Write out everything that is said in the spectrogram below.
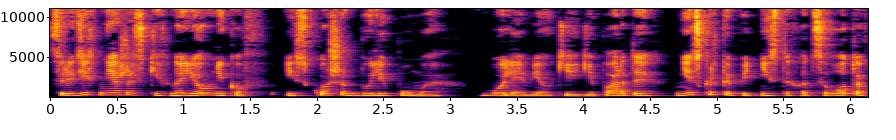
Среди княжеских наемников из кошек были пумы, более мелкие гепарды, несколько пятнистых оцелотов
